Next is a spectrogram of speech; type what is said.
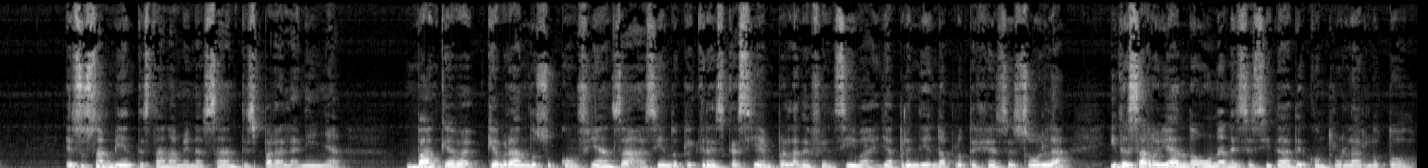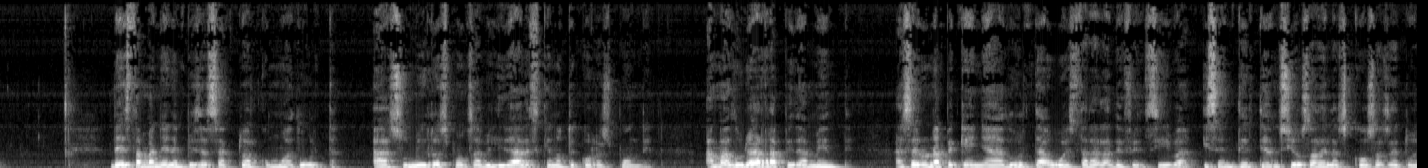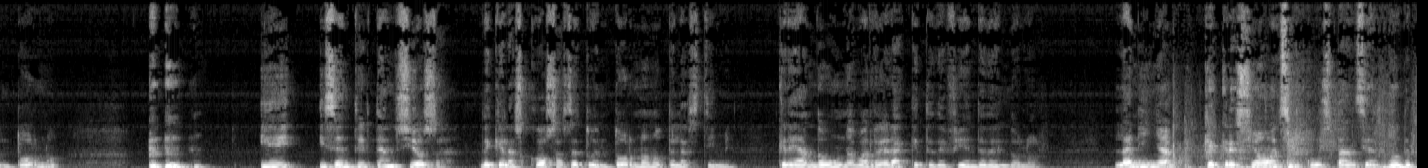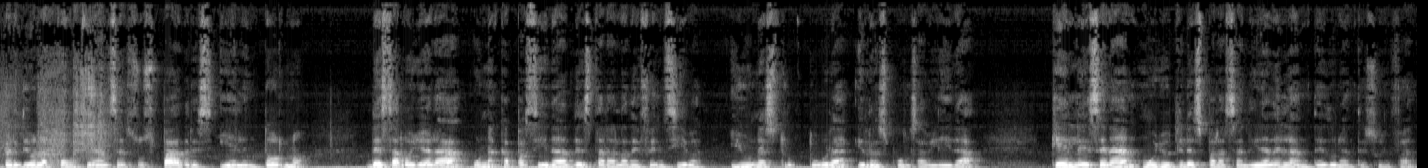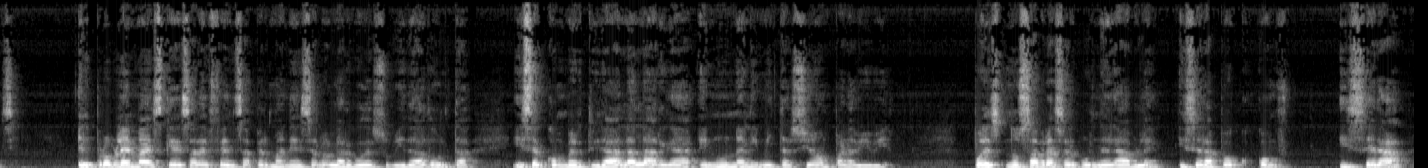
Esos ambientes tan amenazantes para la niña van quebrando su confianza, haciendo que crezca siempre la defensiva y aprendiendo a protegerse sola y desarrollando una necesidad de controlarlo todo. De esta manera empiezas a actuar como adulta, a asumir responsabilidades que no te corresponden a madurar rápidamente, a ser una pequeña adulta o estar a la defensiva y sentirte ansiosa de las cosas de tu entorno y, y sentirte ansiosa de que las cosas de tu entorno no te lastimen, creando una barrera que te defiende del dolor. La niña, que creció en circunstancias donde perdió la confianza en sus padres y el entorno, desarrollará una capacidad de estar a la defensiva y una estructura y responsabilidad que le serán muy útiles para salir adelante durante su infancia. El problema es que esa defensa permanece a lo largo de su vida adulta y se convertirá a la larga en una limitación para vivir, pues no sabrá ser vulnerable y será poco, y será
